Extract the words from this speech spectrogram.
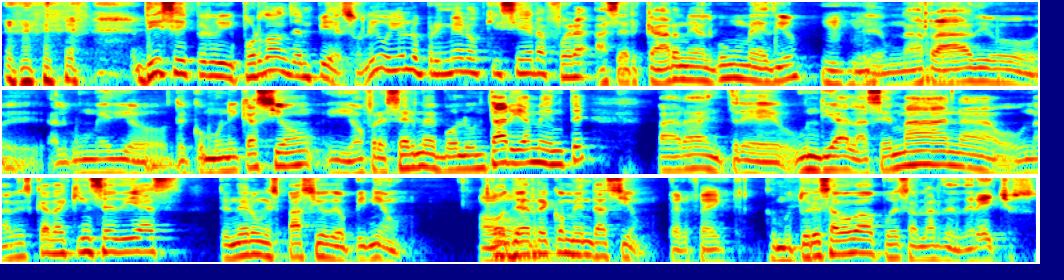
Dice, pero ¿y por dónde empiezo? Le digo, yo lo primero que hiciera fuera acercarme a algún medio, eh, una radio, eh, algún medio de comunicación y ofrecerme voluntariamente para entre un día a la semana o una vez cada 15 días tener un espacio de opinión Oh. o de recomendación. Perfecto. Como tú eres abogado, puedes hablar de derechos.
